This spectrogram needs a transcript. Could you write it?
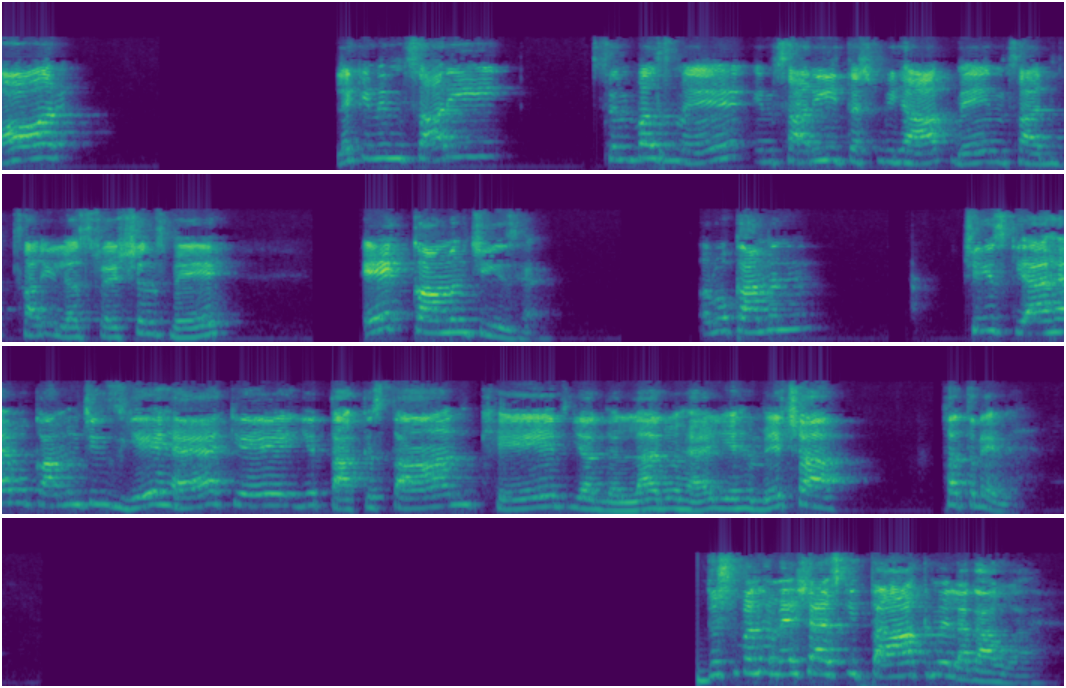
और लेकिन इन सारी सिंबल्स में, इन सारी तशबीहात में, इन सारी सारी इलस्ट्रेशन में एक कॉमन चीज़ है। और वो कॉमन चीज़ क्या है? वो कॉमन चीज़ ये है कि ये पाकिस्तान, खेत या गल्ला जो है, ये हमेशा खतरे में दुश्मन हमेशा इसकी ताक में लगा हुआ है।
